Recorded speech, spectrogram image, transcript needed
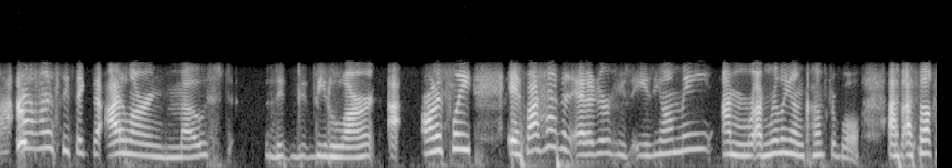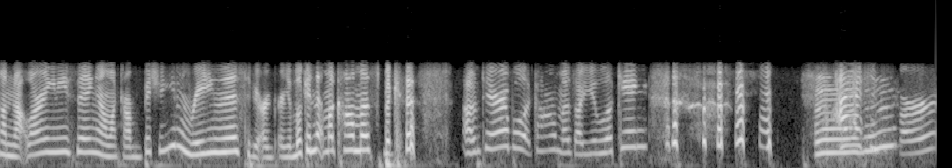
I honestly think that I learned most the the, the learn. I, honestly, if I have an editor who's easy on me, I'm I'm really uncomfortable. I, I feel like I'm not learning anything. I'm like, oh, bitch, are you even reading this? If you're, are you looking at my commas? Because I'm terrible at commas. Are you looking? mm-hmm. I actually prefer.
